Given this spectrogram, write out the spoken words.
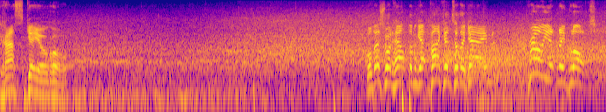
Grace Well, this would help them get back into the game. Brilliantly blocked.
